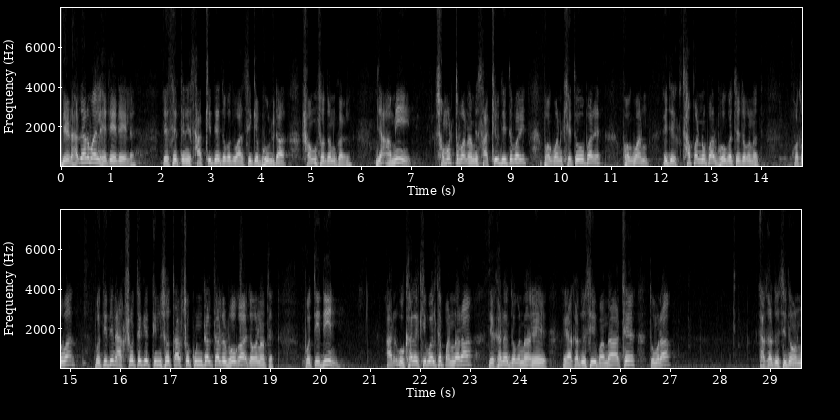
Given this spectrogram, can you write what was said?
দেড় হাজার মাইল হেঁটে হেঁটে এলেন। এসে তিনি সাক্ষী দিয়ে জগৎবাসীকে ভুলটা সংশোধন করেন যে আমি সমর্থবান, আমি সাক্ষীও দিতে পারি, ভগবান খেতেও পারে। ভগবান, এই যে ছাপ্পান্ন পার ভোগ হচ্ছে জগন্নাথ, কতবার? প্রতিদিন একশো থেকে তিনশো, চারশো কুইন্টাল চালের ভোগ হয় জগন্নাথে, প্রতিদিন। আর ওখানে কি বলছে পান্ডারা এখানে জগন্নাথ, এ একাদশী বাঁধা আছে, তোমরা একাদশীতে অন্ন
